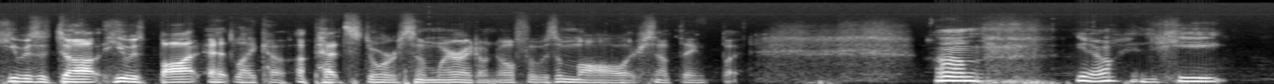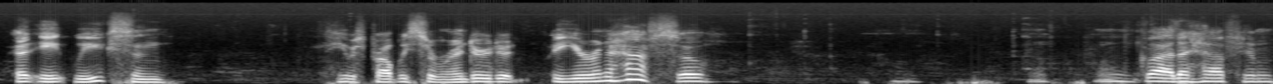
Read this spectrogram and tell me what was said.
he was a dog. he was bought at like a, a pet store somewhere. I don't know if it was a mall or something, but um, you know, he at eight weeks and he was probably surrendered at a year and a half. So I'm glad I have him.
